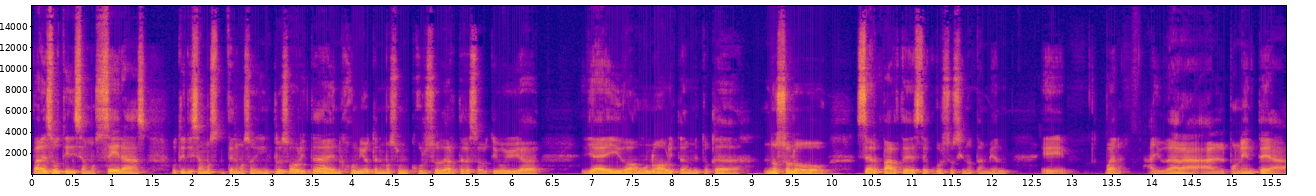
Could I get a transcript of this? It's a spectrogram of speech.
Para eso utilizamos ceras, utilizamos, tenemos incluso ahorita en junio tenemos un curso de arte restaurativo. Yo ya, ya he ido a uno, ahorita me toca no solo ser parte de este curso, sino también, eh, bueno, ayudar al ponente a,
